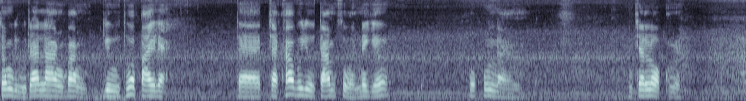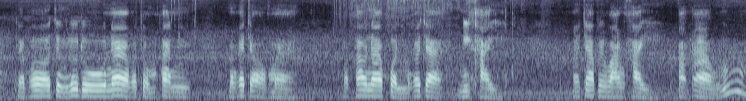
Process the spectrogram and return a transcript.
ต้องอยู่ด้านล่างบ้าง อยู่ทั่วไปแหละ แต่จะเข้าไปอยู่ตามสวนเนี่ยเยอะ พวกกุ้งนาง จะหลบไงแต่พอถึงฤดูหน้าผสมพันธุ์มันก็จะออกมา พอเข้าหน้าฝนมันก็จะมีไข่เขาจะไปวางไข่ปากอ่าวนู่น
